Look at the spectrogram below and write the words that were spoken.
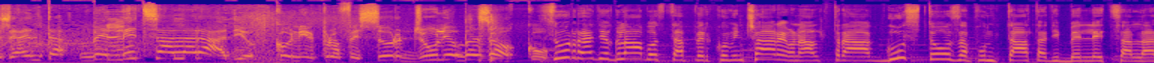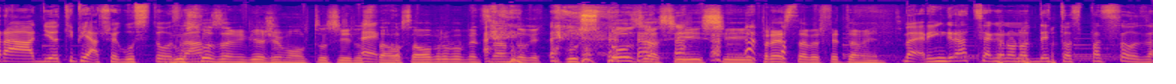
presenta Bellezza alla radio con il professor Giulio Basocco. Su Radio Globo sta per cominciare un'altra gustosa puntata di Bellezza alla radio. Ti piace gustosa? Gustosa mi piace molto, sì, lo Ecco. stavo, stavo proprio pensando che gustosa si, si presta perfettamente. Beh, ringrazia che non ho detto spassosa.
